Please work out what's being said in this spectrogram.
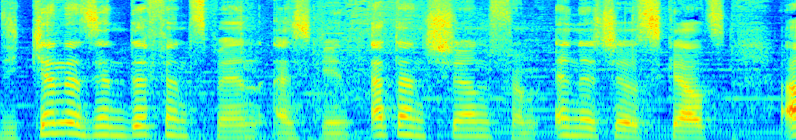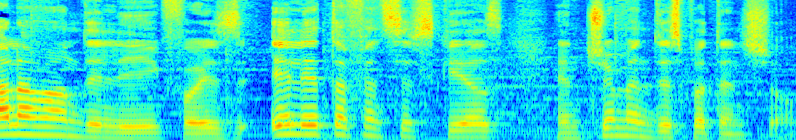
the Canadian defenseman has gained attention from NHL scouts all around the league for his elite offensive skills and tremendous potential.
